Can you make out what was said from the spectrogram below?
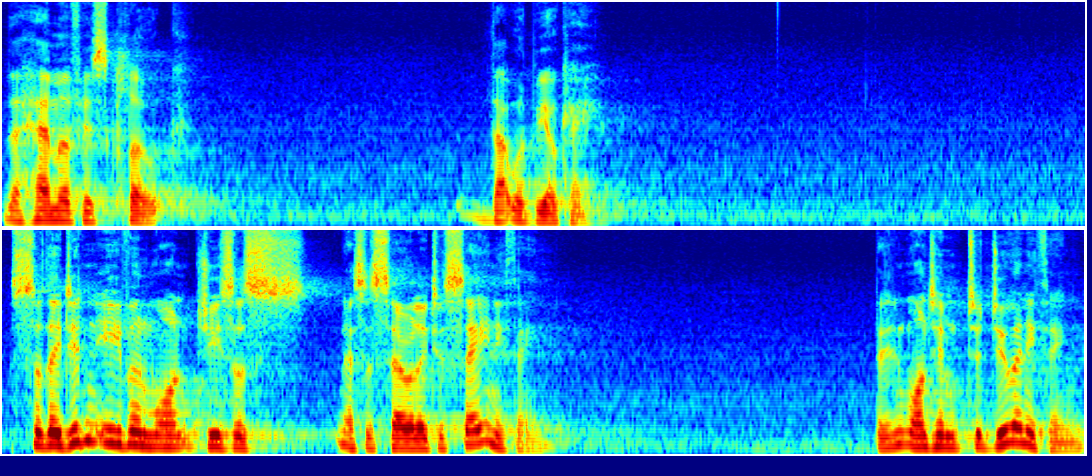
the hem of his cloak, that would be okay. So they didn't even want Jesus necessarily to say anything. They didn't want him to do anything.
